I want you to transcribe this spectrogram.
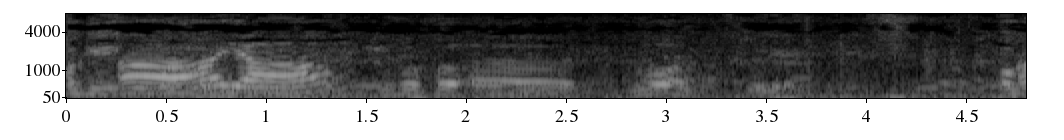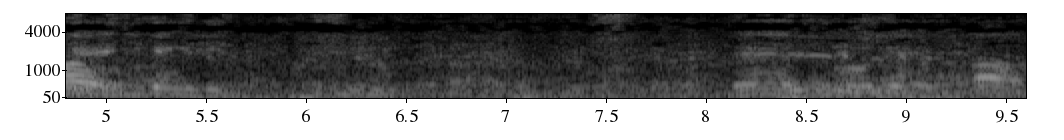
Okay. Ah, yeah. For Uh, one. Okay. Okay, you can't get this. And okay. Ah.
